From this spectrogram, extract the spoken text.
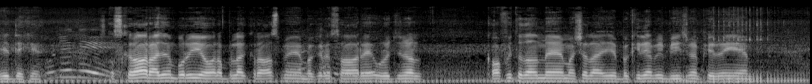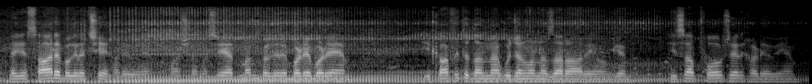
یہ دیکھیں اسکرا راجن پوری اور ابلا کراس میں بکرے سارے اوریجنل کافی تعداد میں، ماشاءاللہ، یہ بکریاں بھی بیچ میں پھر رہی ہیں۔ لیکن سارے بکرے اچھے کھڑے ہوئے ہیں، ماشاءاللہ۔ صحت مند بکرے، بڑے بڑے ہیں۔ یہ کافی تعداد میں آپ کو جانور نظر آ رہے ہوں گے۔ یہ سب فور شیر کھڑے ہوئے ہیں۔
